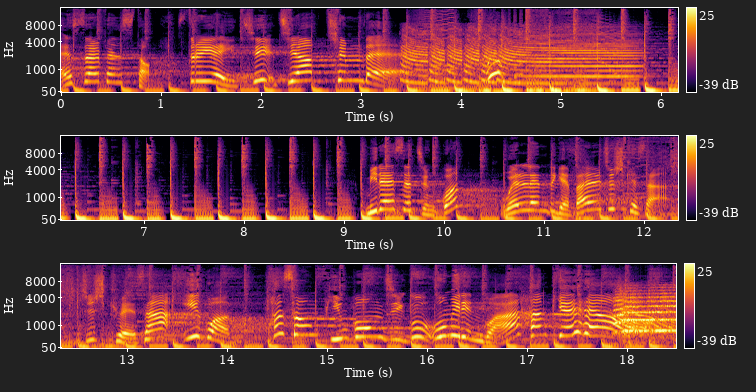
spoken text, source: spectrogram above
SR펜스터, 3H 지압 침대. 미래에셋증권, 웰랜드 개발 주식회사, 주식회사 이권 화성 비봉지구 우미린과 함께해요.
